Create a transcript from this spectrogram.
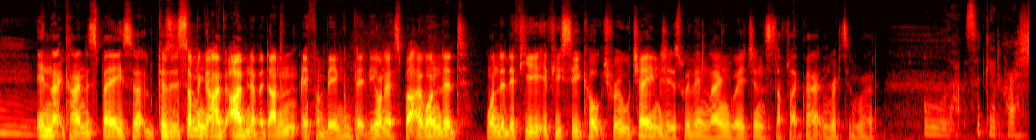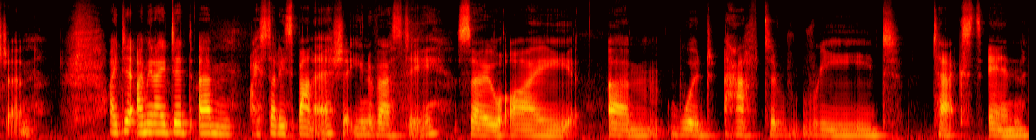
mm. in that kind of space? Because uh, it's something I've, I've never done, if I'm being completely honest. But I wondered wondered if you if you see cultural changes within language and stuff like that in written word. Oh, that's a good question. I did. I mean, I did. Um, I studied Spanish at university, so I um, would have to read text in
